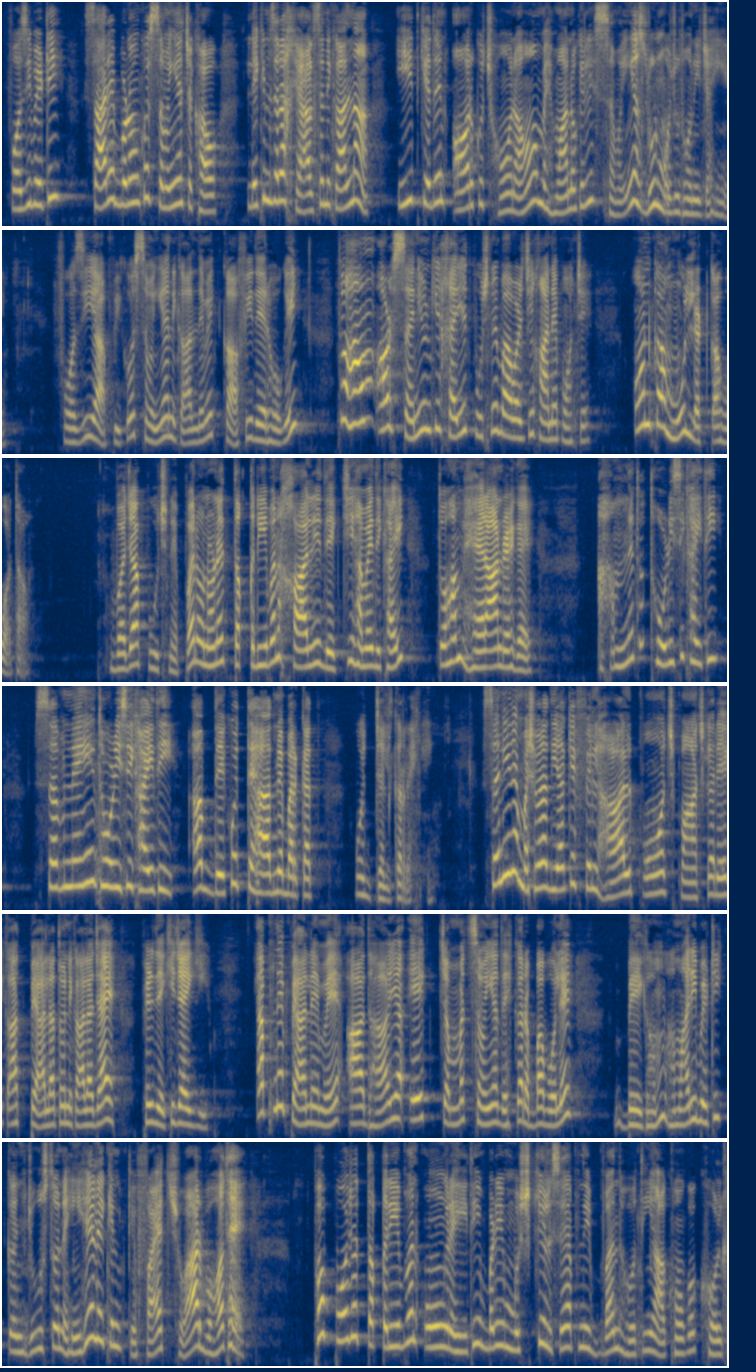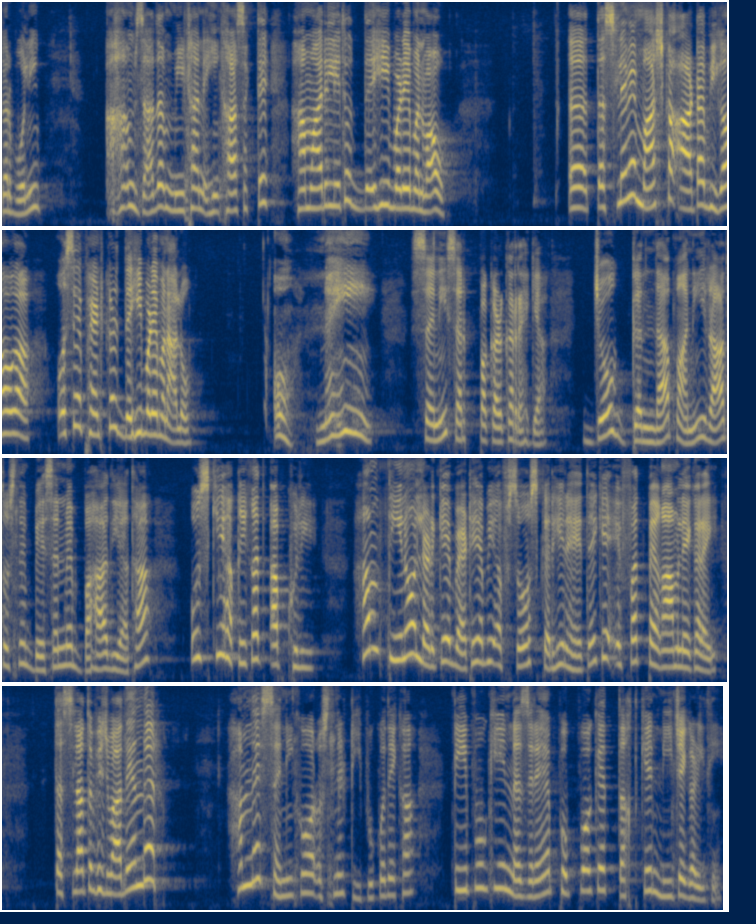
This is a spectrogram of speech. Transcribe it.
فوزی بیٹی، سارے بڑوں کو سوئیاں چکھاؤ، لیکن ذرا خیال سے نکالنا، عید کے دن اور کچھ ہو نہ ہو، مہمانوں کے لیے سوئیاں ضرور موجود ہونی چاہیے۔ فوزی آپی کو سوئیاں نکالنے میں کافی دیر ہو گئی۔ تو ہم اور سنی ان کی خیریت پوچھنے باورچی خانے پہنچے۔ ان کا منہ لٹکا ہوا تھا۔ وجہ پوچھنے پر انہوں نے تقریباً خالی دیگچی ہمیں دکھائی تو ہم حیران رہ گئے۔ ہم نے تو تھوڑی سی کھائی تھی۔ سب نے ہی تھوڑی سی کھائی تھی۔ اب دیکھو اتحاد میں برکت۔ وہ جل کر رہ گئی۔ سنی نے مشورہ دیا کہ فی الحال پہنچ پانچ کر ایک آدھ پیالہ تو نکالا جائے، پھر دیکھی جائے گی۔ اپنے پیالے میں آدھا یا ایک چمچ سوئیاں دیکھ کر ابا بولے، بیگم، ہماری بیٹی کنجوس تو نہیں ہے، لیکن کفایت شوار بہت ہے۔ پھپھو جو تقریباً اونگ رہی تھی، بڑی مشکل سے اپنی بند ہوتی آنکھوں کو کھول کر بولی، ہم زیادہ میٹھا نہیں کھا سکتے، ہمارے لیے تو دہی بڑے بنواؤ۔ تسلے میں ماش کا آٹا بھیگا ہوگا، اسے پھینٹ کر دہی بڑے بنا لو۔ اوہ، نہیں! سنی سر پکڑ کر رہ گیا۔ جو گندا پانی رات اس نے بیسن میں بہا دیا تھا، اس کی حقیقت اب کھلی۔ ہم تینوں لڑکے بیٹھے ابھی افسوس کر ہی رہے تھے کہ عفت پیغام لے کر آئی۔ تسلا تو بھجوا دیں اندر۔ ہم نے سنی کو اور اس نے ٹیپو کو دیکھا۔ ٹیپو کی نظریں پھپھو کے تخت کے نیچے گڑی تھیں۔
